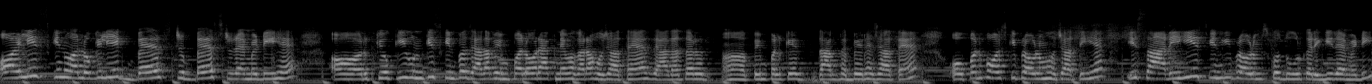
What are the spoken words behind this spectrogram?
ऑयली स्किन वालों के लिए एक बेस्ट बेस्ट रेमेडी है, और क्योंकि उनकी स्किन पर ज़्यादा पिंपल और एक्ने वगैरह हो जाते हैं, ज़्यादातर पिंपल के दाग धब्बे रह जाते हैं, ओपन पॉज की प्रॉब्लम हो जाती है, ये सारी ही स्किन की प्रॉब्लम्स को दूर करेगी रेमेडी।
